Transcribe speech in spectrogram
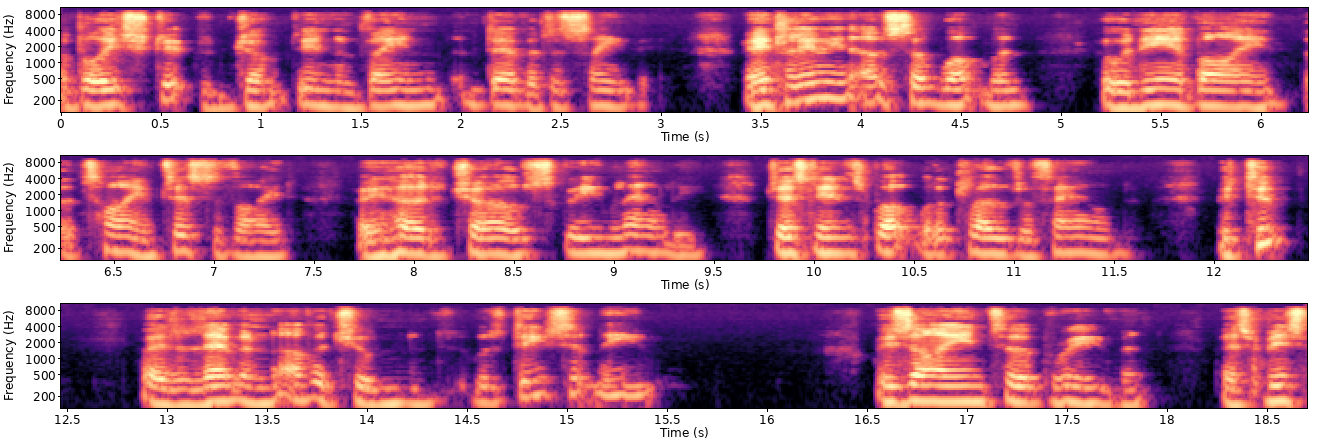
A boy stripped and jumped in in vain endeavour to save it. Van Cheele and some workmen who were nearby at the time testified they heard a child scream loudly just near the spot where the clothes were found. Mitoop, where eleven other children, was decently resigned to a bereavement. As Miss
